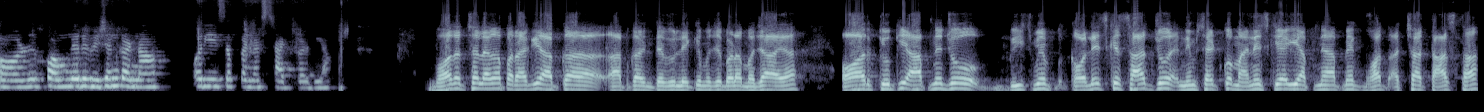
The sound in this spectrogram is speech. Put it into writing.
और फॉर्मूले रिविजन करना और ये सब करना स्टार्ट कर दिया। बहुत अच्छा लगा परागी आपका आपका इंटरव्यू लेके मुझे बड़ा मज़ा आया। और क्योंकि आपने जो बीच में कॉलेज के साथ जो निमसेट को मैनेज किया ये अपने आप में एक बहुत अच्छा टास्क था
